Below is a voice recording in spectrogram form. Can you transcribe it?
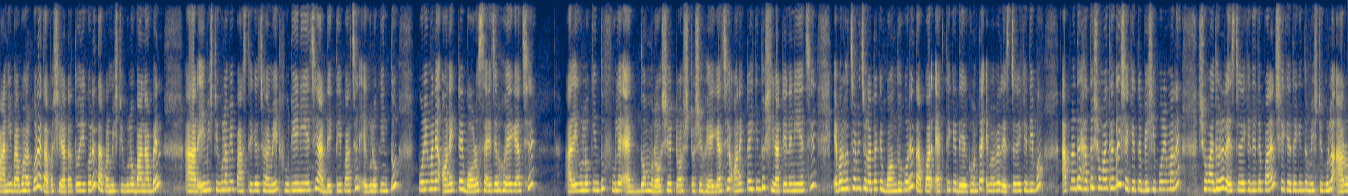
পানি ব্যবহার করে তারপর শিরাটা তৈরি করে তারপর মিষ্টিগুলো বানাবেন। আর এই মিষ্টিগুলো আমি পাঁচ থেকে ছয় মিনিট ফুটিয়ে নিয়েছি, আর দেখতেই পাচ্ছেন এগুলো কিন্তু পরিমাণে অনেকটাই বড় সাইজের হয়ে গেছে। আর এগুলো কিন্তু ফুলে একদম রসে টস টসে হয়ে গেছে। অনেকটাই কিন্তু শিরা টেনে নিয়েছে। এবার হচ্ছে আমি চুলাটাকে বন্ধ করে তারপর এক থেকে দেড় ঘণ্টা এভাবে রেস্টে রেখে দিব। আপনাদের হাতে সময় থাকলে সেক্ষেত্রে বেশি পরিমাণে সময় ধরে রেস্টে রেখে দিতে পারেন। সেক্ষেত্রে কিন্তু মিষ্টিগুলো আরও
